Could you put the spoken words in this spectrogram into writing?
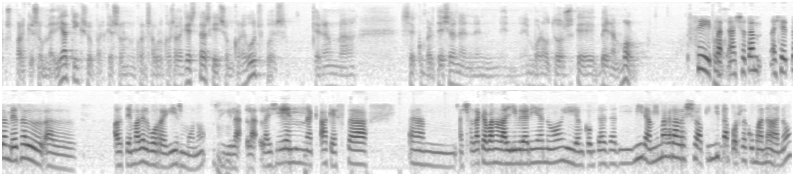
pues, perquè són mediàtics o perquè són qualsevol cosa d'aquestes que ells són coneguts, pues, tenen una, se converteixen en, en, en, en bons autors que venen molt. Sí, Però... per, això, tam, això també és el, el, el tema del borreguisme, no? O sigui, uh -huh. la, la, la gent aquesta... Um, això de que van a la llibreria no? i en comptes de dir, mira, a mi m'agrada això, quin llibre pots recomanar, no?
